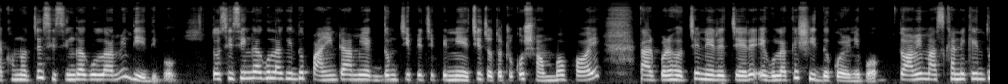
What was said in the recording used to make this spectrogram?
এখন হচ্ছে সিসিঙ্গাগুলো আমি দিয়ে দিব। তো সিসিঙ্গাগুলো কিন্তু পানিটা আমি একদম চিপে চিপে নিয়েছি যতটুকু সম্ভব হয়। তারপরে হচ্ছে নেড়ে চেড়ে এগুলাকে সিদ্ধ করে নিব। তো আমি মাঝখানে কিন্তু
